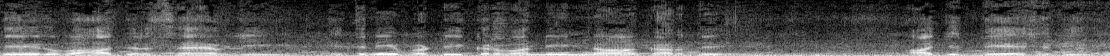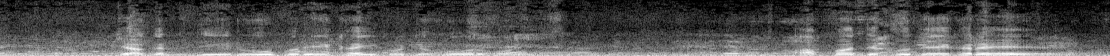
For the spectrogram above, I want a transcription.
ਤੇਗ ਬਹਾਦਰ ਸਾਹਿਬ ਜੀ ਇਤਨੀ ਵੱਡੀ ਕੁਰਬਾਨੀ ਨਾ ਕਰਦੇ ਅੱਜ ਦੇਸ਼ ਦੀ ਜਗਤ ਦੀ ਰੂਪ ਰੇਖਾ ਹੀ ਕੁਝ ਹੋਰ ਹੋਣੀ ਸੀ ਆਪਾਂ ਦੇਖੋ ਦੇਖ ਰਹੇ ਹਾਂ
